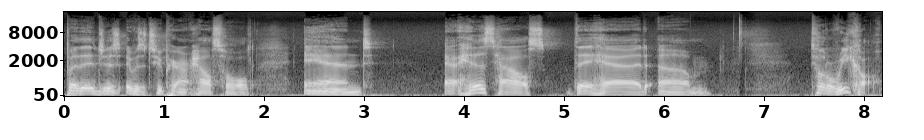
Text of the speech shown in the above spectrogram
but it just it was a two parent household, and at his house they had um, Total Recall,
